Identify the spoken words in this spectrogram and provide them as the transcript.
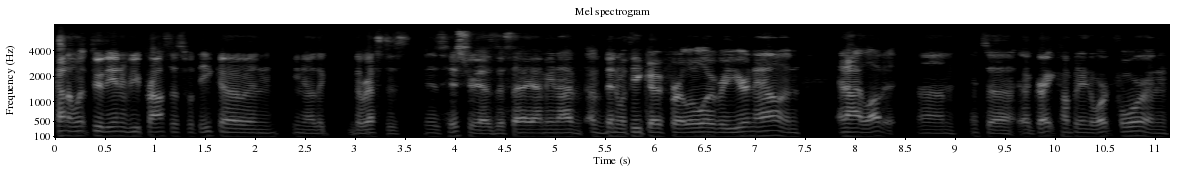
kind of went through the interview process with EECO, and you know, the the rest is is history, as they say. I mean, I've I've been with EECO for a little over a year now, and and I love it. Um, it's a, a, great company to work for, and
